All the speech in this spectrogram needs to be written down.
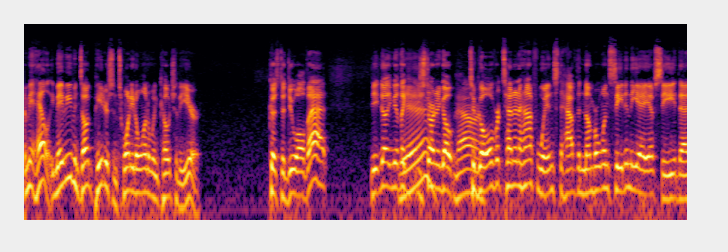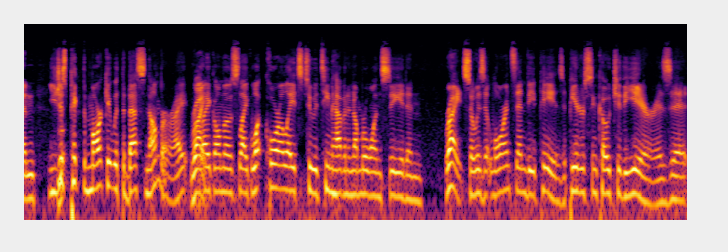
mean, hell, maybe even Doug Pederson, 20 to 1 to win coach of the year. Because to do all that, you know, I mean, like Yeah. you're starting to go No. to go over 10.5 wins to have the number one seed in the AFC, then you just pick the market with the best number, right? Right. Like almost like what correlates to a team having a number one seed and right. So is it Lawrence MVP? Is it Pederson Coach of the Year? Is it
